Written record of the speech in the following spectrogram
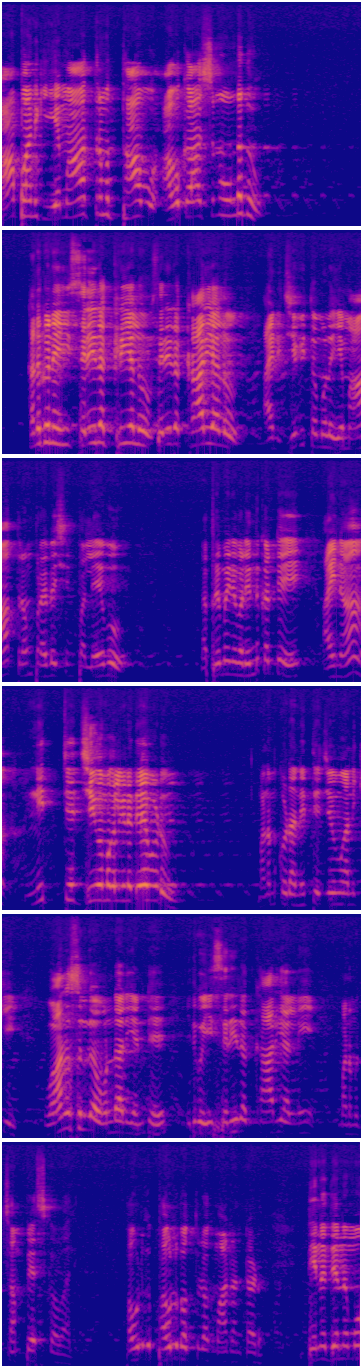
పాపానికి ఏమాత్రము తావు అవకాశము ఉండదు. కనుకనే ఈ శరీర క్రియలు శరీర కార్యాలు ఆయన జీవితంలో ఏమాత్రం ప్రవేశింపలేవు. నా ప్రియమైన వాళ్ళు ఎందుకంటే ఆయన నిత్య జీవము కలిగిన దేవుడు. కూడా నిత్య జీవానికి వారసులుగా ఉండాలి అంటే ఇదిగో ఈ శరీర కార్యాలని మనము చంపేసుకోవాలి. పౌలు పౌలు భక్తుడు ఒక మాట అంటాడు దినదినము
